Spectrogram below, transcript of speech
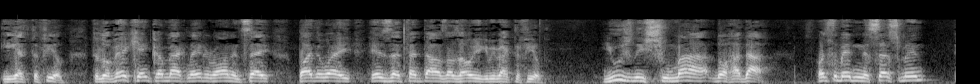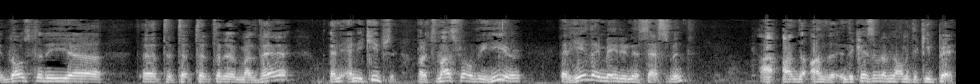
he, gets the field. The Loveh can't come back later on and say, by the way, here's the $10,000, oh, you give me back the field. Usually, Shuma lo hadar. Once they made an assessment, it goes to the, uh, uh, to, to, to, to, the Malveh, and, and he keeps it. But it's Masra over here, that here they made an assessment, uh, on the, on the, in the case of Rabbi to keep it,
